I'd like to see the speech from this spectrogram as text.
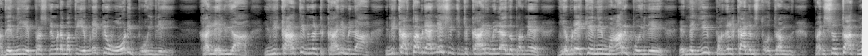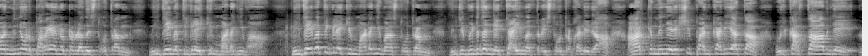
അതെ നീ ഈ പ്രശ്നങ്ങളുടെ മത്തി എവിടേക്കോ ഓടിപ്പോയില്ലേ? ഹല്ലേലുയ. ഇനി കാത്തിരുന്നിട്ട് കാര്യമില്ല. ഇനി കർത്താവിനെ അന്വേഷിച്ചിട്ട് കാര്യമില്ല എന്ന് പറഞ്ഞ് എവിടേക്ക് നീ മാറിപ്പോയില്ലേ? എന്ന ഈ പകൽക്കാലം സ്തോത്രം. പരിശുദ്ധാത്മാവൻ നിന്നോട് പറയാനായിട്ടുള്ളത് സ്തോത്രം. നീ ദൈവത്തിലേക്ക് മടങ്ങി വാ. നീ ദൈവത്തിങ്കിലേക്ക് മടങ്ങി വാ സ്തോത്രം. നിന്റെ വിടുതന്റെ ടൈം എത്ര സ്തോത്രം. ഹലേലു ആർക്കും നിന്നെ രക്ഷിപ്പാൻ കഴിയാത്ത ഒരു കർത്താവിന്റെ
